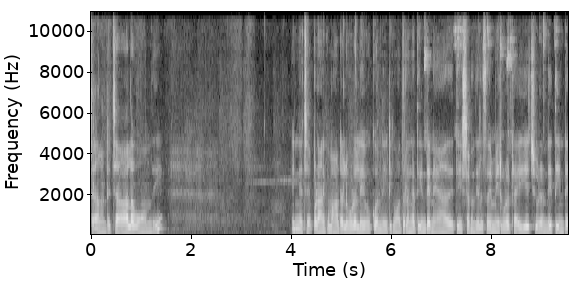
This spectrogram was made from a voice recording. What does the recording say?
చాలా అంటే చాలా బాగుంది. ఇంకా చెప్పడానికి మాటలు కూడా లేవు. కొన్నిటికి మాత్రంగా తింటేనే అది టేస్ట్ అనేది తెలుస్తుంది. మీరు కూడా ట్రై చేసి చూడండి. తింటే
